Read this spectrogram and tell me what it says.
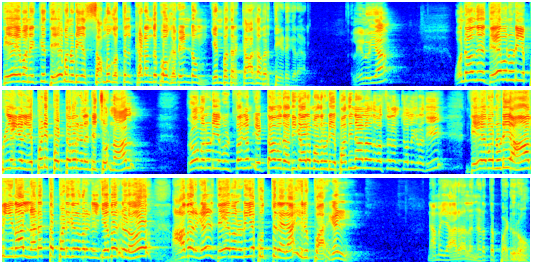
தேவனுக்கு தேவனுடைய சமூகத்தில் கடந்து போக வேண்டும் என்பதற்காக அவர் தேடுகிறார். அல்லேலூயா. ஒன்றாவது தேவனுடைய பிள்ளைகள் எப்படிப்பட்டவர்கள் என்று சொன்னால் ரோமருடைய புத்தகம் எட்டாவது அதிகாரம் அதனுடைய பதினாலாவது வசனம் சொல்லுகிறது தேவனுடைய ஆவியினால் நடத்தப்படுகிறவர்கள் எவர்களோ அவர்கள் தேவனுடைய புத்திரராக இருப்பார்கள். நம்ம யாரால் நடத்தப்படுறோம்?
